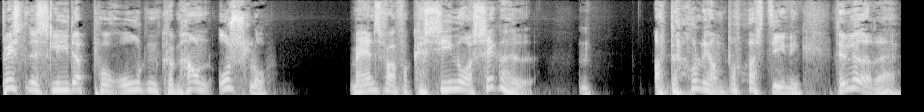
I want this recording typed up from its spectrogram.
business leader på ruten København-Oslo. Med ansvar for casino og sikkerhed. Og daglig ombordstigning. Det lyder da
